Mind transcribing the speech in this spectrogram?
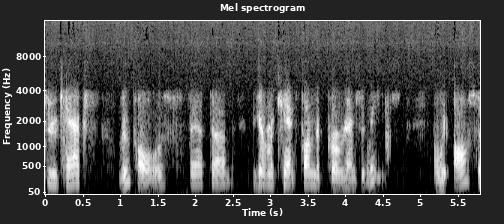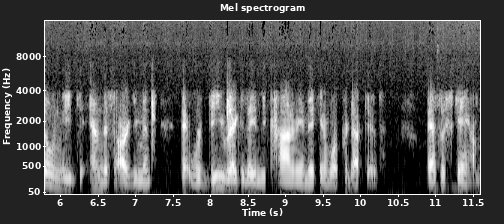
through tax loopholes that uh, the government can't fund the programs it needs. And we also need to end this argument that we're deregulating the economy and making it more productive. That's a scam.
